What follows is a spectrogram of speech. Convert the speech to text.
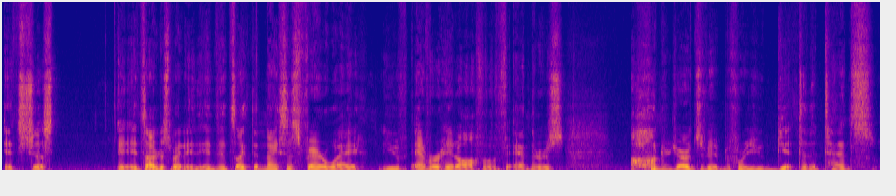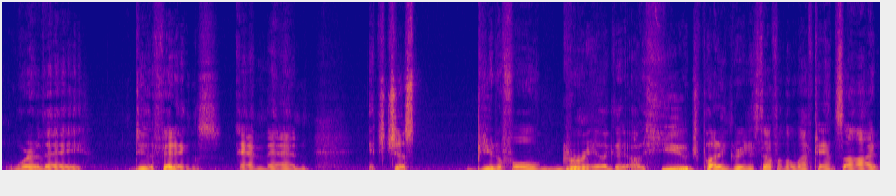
It's just it's I just it, it's like the nicest fairway you've ever hit off of, and there's a hundred yards of it before you get to the tents where they do the fittings, and then it's just beautiful green, like a, a huge putting green and stuff on the left hand side.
